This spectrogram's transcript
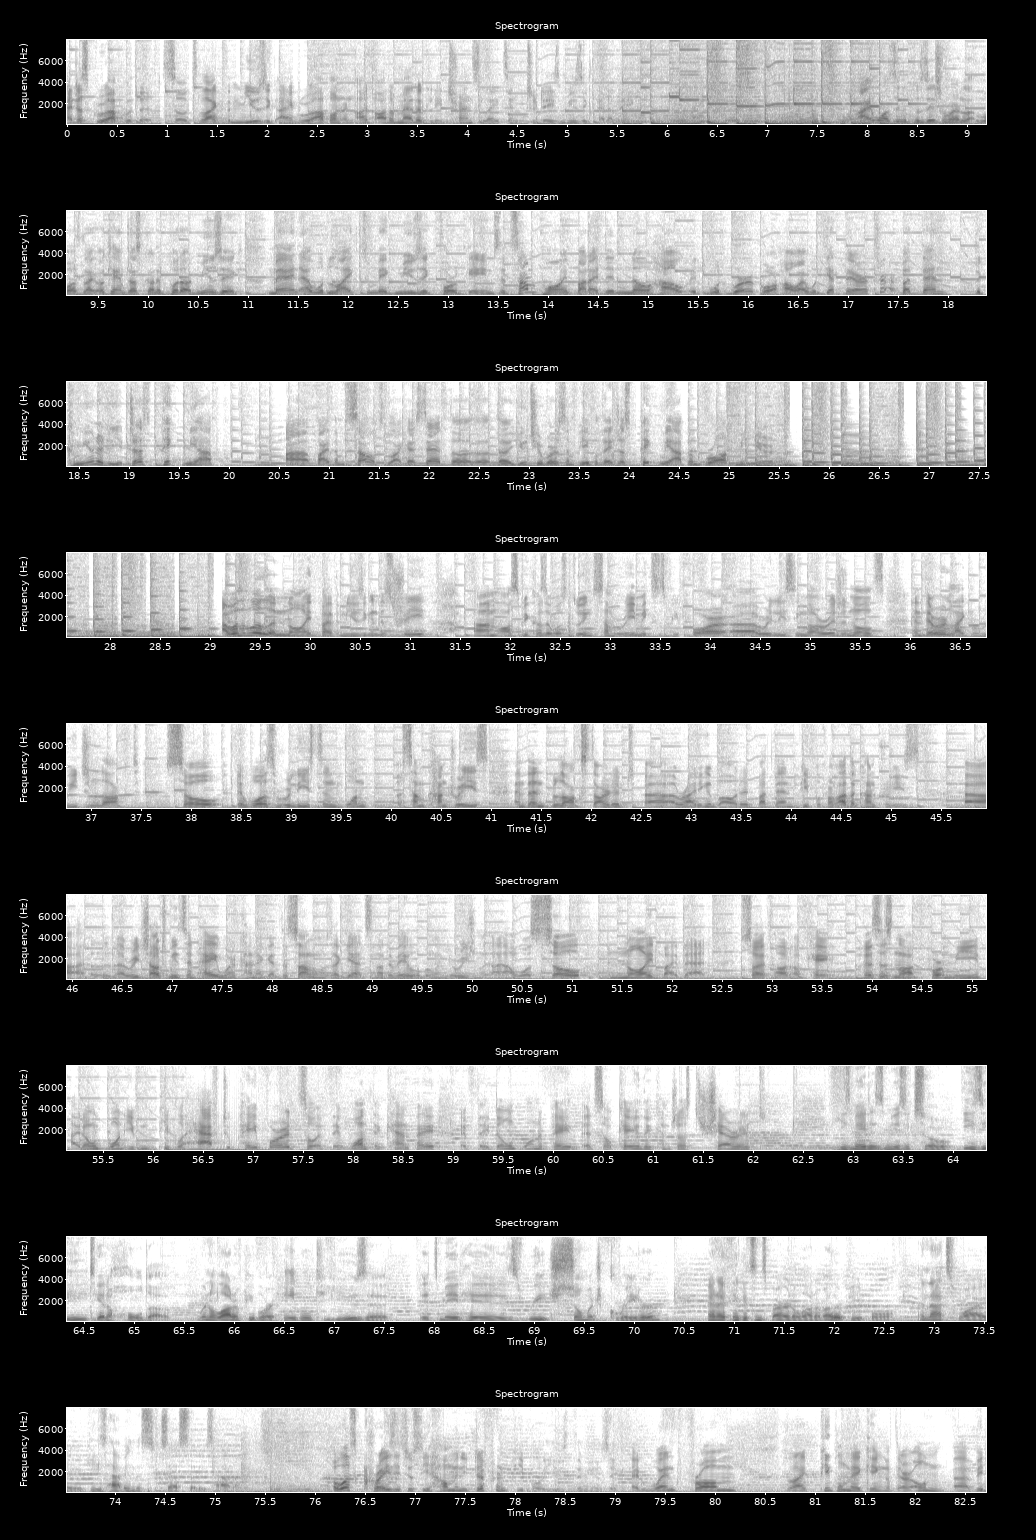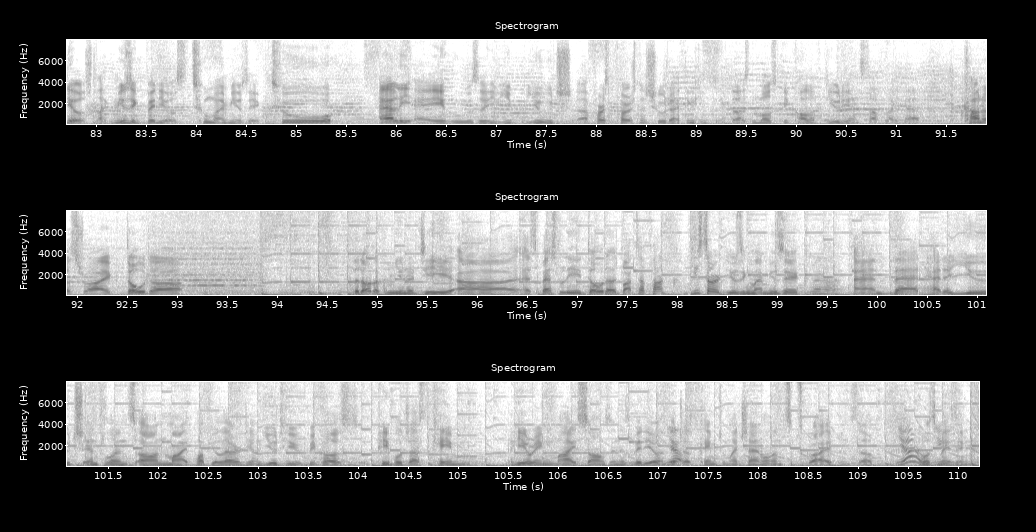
I just grew up with it. So it's like the music I grew up on and it automatically translates into today's music that I make. I was in a position where it was like, okay, I'm just gonna put out music. Man, I would like to make music for games at some point, but I didn't know how it would work or how I would get there. Sure. But then the community just picked me up. Uh, by themselves, like I said, the, uh, the YouTubers and people, they just picked me up and brought me here. Was a little annoyed by the music industry, um, also because I was doing some remixes before uh, releasing my originals, and they were like region locked. So it was released in one some countries, and then blogs started uh, writing about it. But then people from other countries uh, reached out to me and said, "Hey, where can I get the song?" I was like, "Yeah, it's not available in your region." And I was so annoyed by that. So I thought, okay, this is not for me. I don't want even people have to pay for it. So if they want, they can pay. If they don't want to pay, it's okay. They can just share it. He's made his music so easy to get a hold of. When a lot of people are able to use it, it's made his reach so much greater. And I think it's inspired a lot of other people. And that's why he's having the success that he's having. It was crazy to see how many different people used the music. It went from like people making their own uh, videos, like music videos, to my music, to Ali A, who's a huge uh, first-person shooter. I think he does mostly Call of Duty and stuff like that. Counter-Strike, Dota. The Dota community, uh, especially Dota Watafak, he started using my music, Uh-huh. and that had a huge influence on my popularity on YouTube because people just came hearing my songs in his video and Yeah. they just came to my channel and subscribed and stuff. Yeah, It was amazing.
